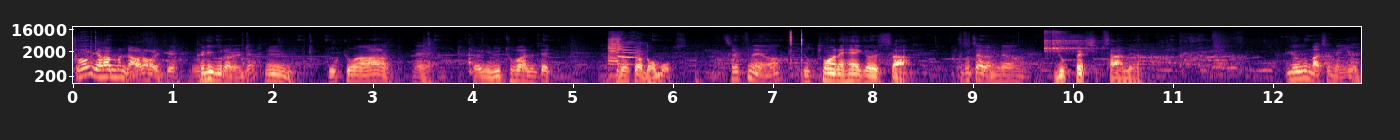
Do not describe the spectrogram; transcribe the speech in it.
그럼 내가 한번 나오라 그랬지. 그리구라를요? 음, 육중환 네. 여기 유튜브 하는데 구독자가 너무 없어. 슬프네요. 육중환의 해결사 구독자 몇 명? 614명. 6은 맞췄네 6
